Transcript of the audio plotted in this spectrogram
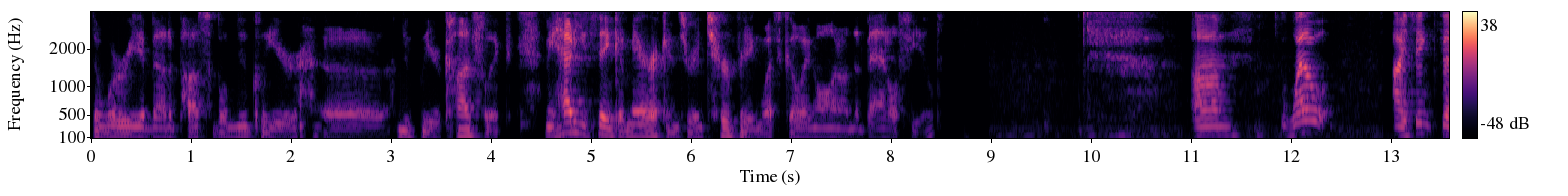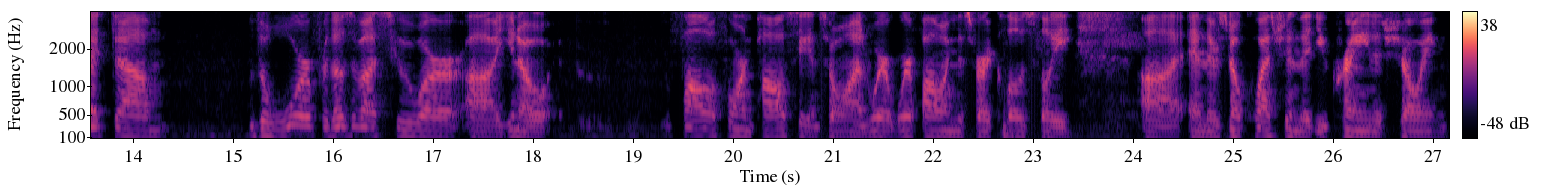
the worry about a possible nuclear uh, nuclear conflict. I mean, how do you think Americans are interpreting what's going on on the battlefield? Um, well, I think that um, the war, for those of us who are, uh, you know, follow foreign policy and so on, we're, we're following this very closely. Uh, and there's no question that Ukraine is showing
